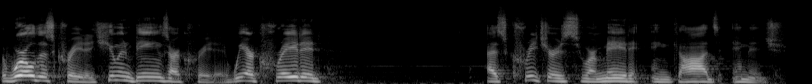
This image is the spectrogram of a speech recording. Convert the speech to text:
The world is created, human beings are created. We are created as creatures who are made in God's image.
